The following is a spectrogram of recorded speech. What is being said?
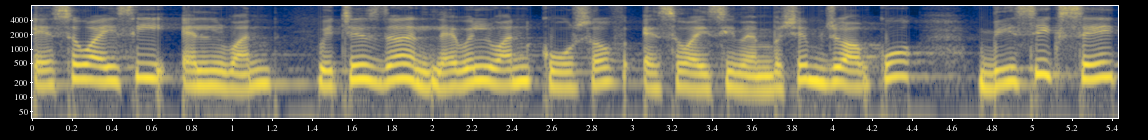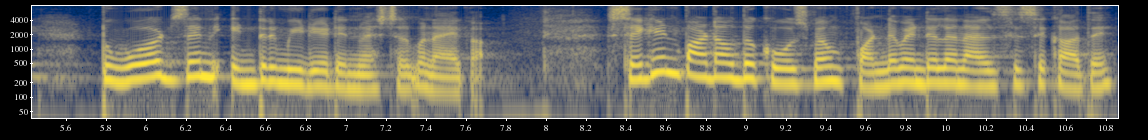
SOIC L1 which is the level 1 course of SOIC membership जो आपको basic से towards an intermediate investor बनाएगा second part of the course में हम फंडामेंटल एनालिसिस सिखाते हैं,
